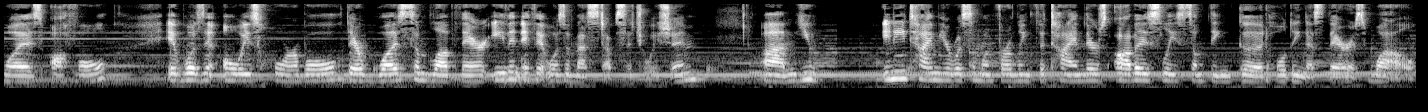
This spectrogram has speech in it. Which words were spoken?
was awful. It wasn't always horrible. There was some love there, even if it was a messed up situation um, you anytime you're with someone for a length of time, there's obviously something good holding us there as well.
